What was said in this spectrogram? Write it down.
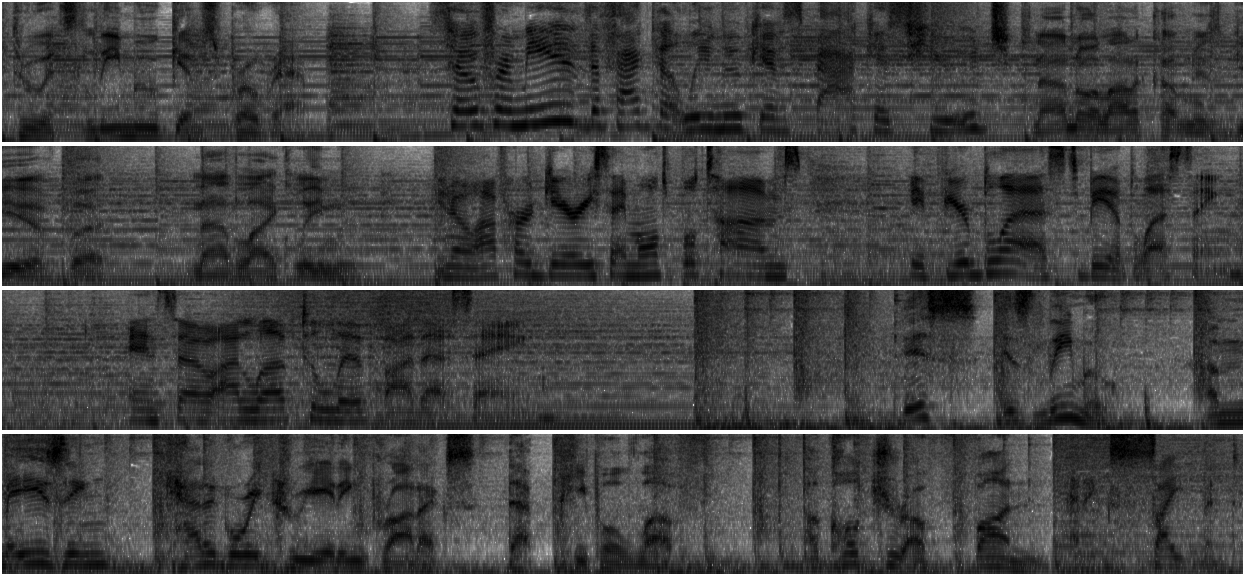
through its Limu Gives program. So for me, the fact that Limu gives back is huge. Now, I know a lot of companies give, but not like Limu. You know, I've heard Gary say multiple times if you're blessed, be a blessing. And so I love to live by that saying. This is Limu, amazing category creating products that people love. A culture of fun and excitement.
